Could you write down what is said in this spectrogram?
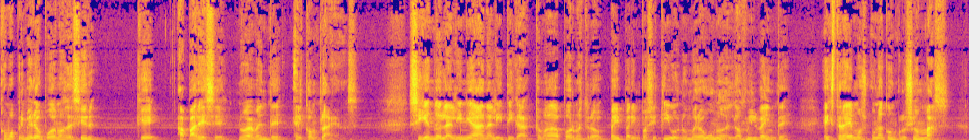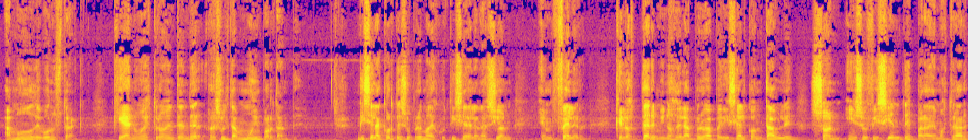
Como primero podemos decir que aparece nuevamente el compliance. Siguiendo la línea analítica tomada por nuestro paper impositivo número 1 del 2020, extraemos una conclusión más, a modo de bonus track, que a nuestro entender resulta muy importante. Dice la Corte Suprema de Justicia de la Nación en Feller que los términos de la prueba pericial contable son insuficientes para demostrar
